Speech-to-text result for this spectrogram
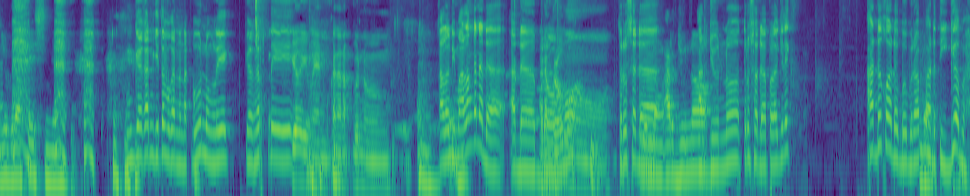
geografisnya Enggak kan kita bukan anak gunung, Lik. Gak ngerti. yoi men bukan anak gunung Kalau di Malang kan ada ada ada Bromo, Bromo terus ada Gunung Arjuno Arjuno, terus ada apa lagi, Lik? Ada kok ada beberapa, ada tiga bah.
